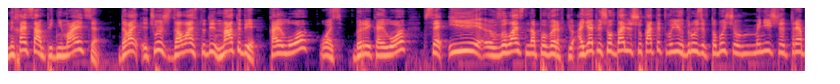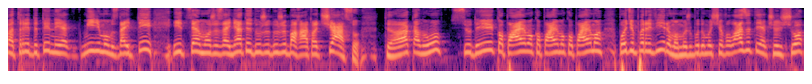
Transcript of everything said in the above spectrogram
Нехай сам піднімається. Давай, чуєш, залазь туди, на тобі кайло. Ось, бери кайло, все, і е, вилазь на поверхню. А я пішов далі шукати твоїх друзів, тому що мені ще треба три дитини, як мінімум, знайти, і це може зайняти дуже-дуже багато часу. Так, а ну, сюди копаємо, копаємо, копаємо. Потім перевіримо. Ми ж будемо ще вилазити, якщо що,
